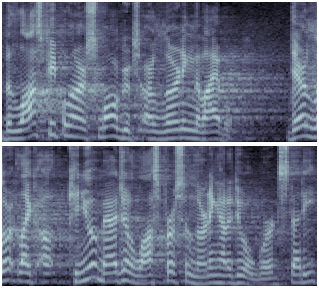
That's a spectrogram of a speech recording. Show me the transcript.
But lost people in our small groups are learning the Bible. They're lear- like, uh, can you imagine a lost person learning how to do a word study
